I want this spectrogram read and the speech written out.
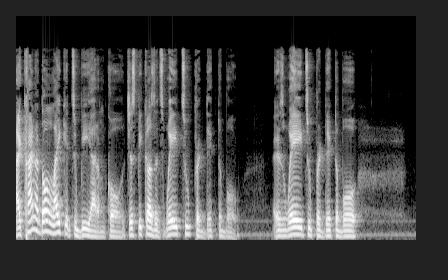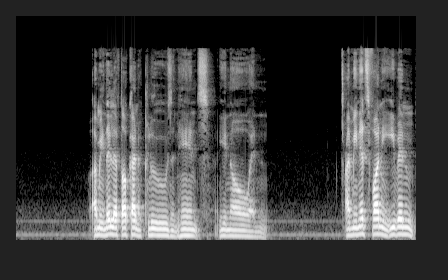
I kind of don't like it to be Adam Cole just because it's way too predictable. It's way too predictable. I mean, they left all kind of clues and hints, you know, and I mean, it's funny even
